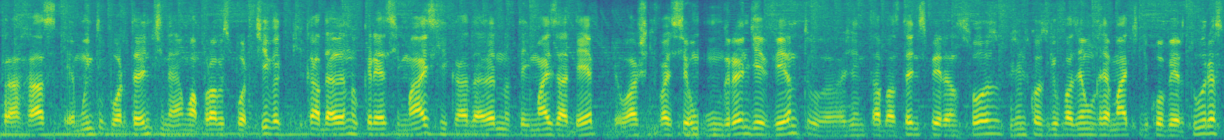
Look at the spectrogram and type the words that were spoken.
para a raça é muito importante, né? Uma prova esportiva que cada ano cresce mais, que cada ano tem mais adeptos. Eu acho que vai ser um, um grande evento. A gente está bastante esperançoso. A gente conseguiu fazer um remate de coberturas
